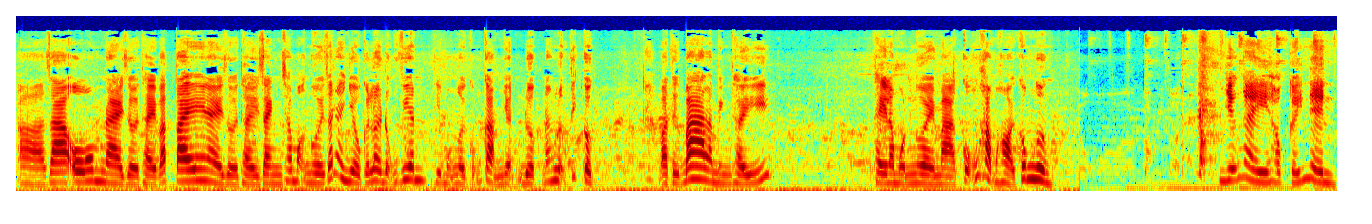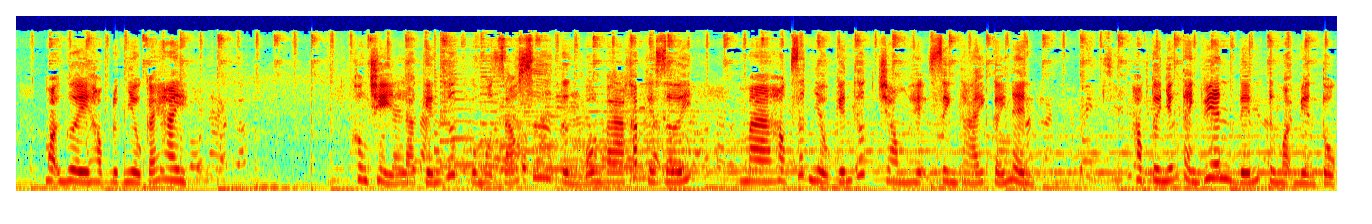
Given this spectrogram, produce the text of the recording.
à, ra ôm này rồi thầy bắt tay này rồi thầy dành cho mọi người rất là nhiều cái lời động viên thì mọi người cũng cảm nhận được năng lượng tích cực. Và thứ ba là mình thấy thầy là một người mà cũng học hỏi không ngừng. Những ngày học cấy nền mọi người học được nhiều cái hay. Không chỉ là kiến thức của một giáo sư từng bôn ba khắp thế giới mà học rất nhiều kiến thức trong hệ sinh thái cấy nền. Học từ những thành viên đến từ mọi miền tổ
